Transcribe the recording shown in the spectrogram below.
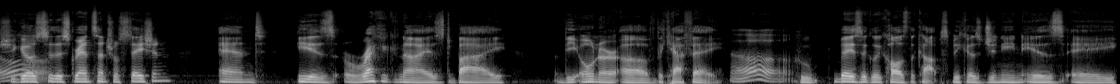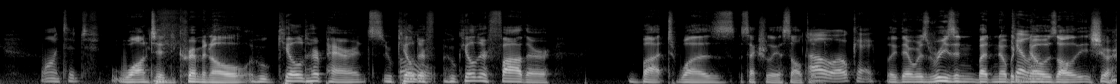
She goes Oh. to this Grand Central Station and is recognized by the owner of the cafe, Oh, who basically calls the cops because Janine is a wanted. wanted criminal who killed her parents, who killed her Oh. who killed her father, but was sexually assaulted. Oh, okay. Like there was reason, but nobody Kill him. knows all. Sure,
